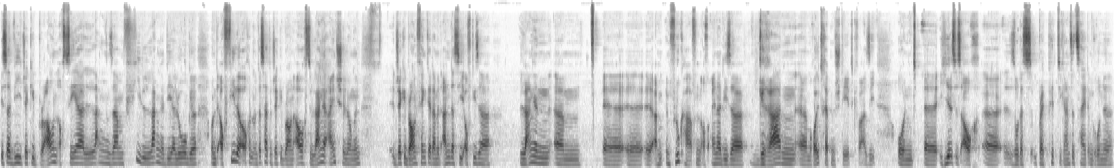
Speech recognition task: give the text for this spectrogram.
ist er wie Jackie Brown auch sehr langsam, viel lange Dialoge und auch viele auch, und das hatte Jackie Brown auch, so lange Einstellungen. Jackie Brown fängt ja damit an, dass sie auf dieser langen ähm, äh, äh, äh im Flughafen auf einer dieser geraden ähm, Rolltreppen steht quasi und äh, hier ist es auch äh, so, dass Brad Pitt die ganze Zeit im Grunde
